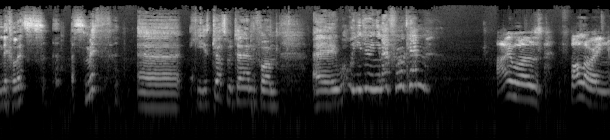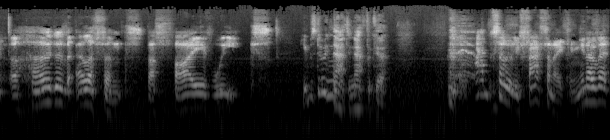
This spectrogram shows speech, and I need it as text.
Nicholas Smith. Uh, he's just returned from a. What were you doing in Africa again? I was following a herd of elephants for five weeks. He was doing that in Africa. Absolutely fascinating. You know, they're,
